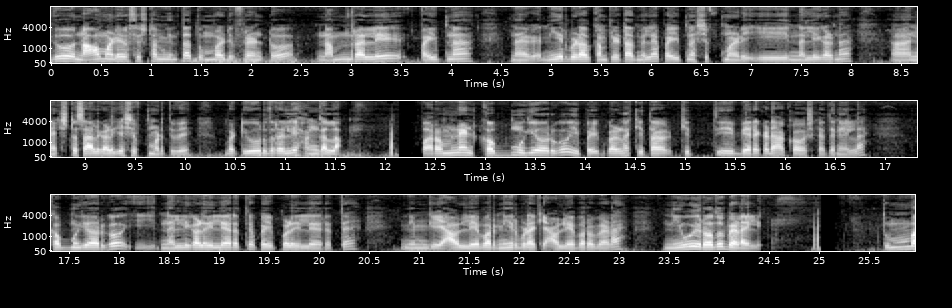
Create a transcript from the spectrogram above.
ಇದು ನಾವು ಮಾಡಿರೋ ಸಿಸ್ಟಮ್ಗಿಂತ ತುಂಬ ಡಿಫ್ರೆಂಟು ನಮ್ಮದ್ರಲ್ಲಿ ಪೈಪ್ನ ನೀರು ಬಿಡೋದು ಕಂಪ್ಲೀಟ್ ಆದಮೇಲೆ ಪೈಪ್ನ ಶಿಫ್ಟ್ ಮಾಡಿ ಈ ನಲ್ಲಿಗಳನ್ನ ನೆಕ್ಸ್ಟ್ ಸಾಲುಗಳಿಗೆ ಶಿಫ್ಟ್ ಮಾಡ್ತೀವಿ. ಬಟ್ ಇವ್ರದ್ರಲ್ಲಿ ಹಾಗಲ್ಲ. ಪರ್ಮನೆಂಟ್ ಕಬ್ಬು ಮುಗಿಯೋವರೆಗೂ ಈ ಪೈಪ್ಗಳನ್ನ ಕಿತ್ತ ಕಿತ್ತಿ ಬೇರೆ ಕಡೆ ಹಾಕೋ ಅವಶ್ಯಕತೆನೇ ಇಲ್ಲ. ಕಬ್ಬು ಮುಗಿಯೋವರೆಗೂ ಈ ನಲ್ಲಿಗಳು ಇಲ್ಲೇ ಇರುತ್ತೆ ಪೈಪ್ಗಳು ಇಲ್ಲೇ ಇರುತ್ತೆ. ನಿಮಗೆ ಯಾವ ಲೇಬರ್ ನೀರು ಬಿಡೋಕ್ಕೆ ಯಾವ ಲೇಬರು ಬೇಡ. ನೀವು ಇರೋದು ಬೇಡ ಇಲ್ಲಿ. ತುಂಬ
